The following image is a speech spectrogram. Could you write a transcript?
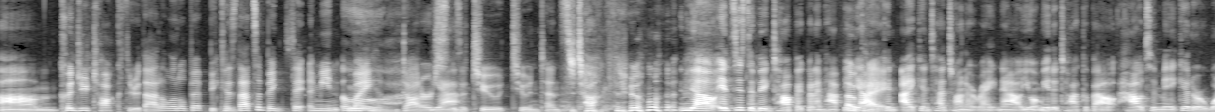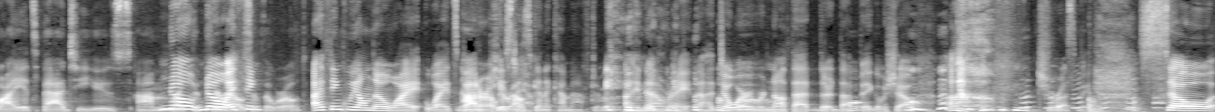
Um, Could you talk through that a little bit because that's a big thing. I mean, my daughter's yeah. is it too too intense to talk through? no, it's just a big topic, but I'm happy. Okay. Yeah, I can I can touch on it right now. You want me to talk about how to make it or why it's bad to use? Um, no, like no. I think the world. I think we all know why why it's bad. Or at Purell's going to come after me. I know, right? Uh, don't worry, we're not that that big of a show. Um, trust me. So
